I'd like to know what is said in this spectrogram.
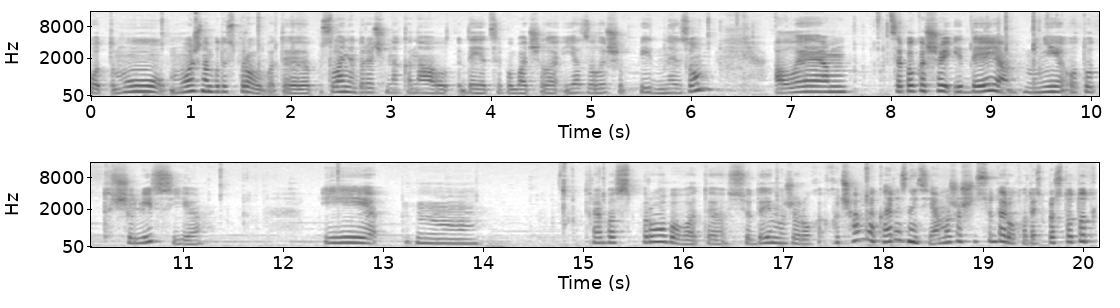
От тому можна буде спробувати. Посилання, до речі, на канал, де я це побачила, я залишу під низом. Але це поки що ідея. Мені отут ще ліс є. І треба спробувати сюди можу рухати. Хоча яка різниця? Я можу ще сюди рухатись. Просто тут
